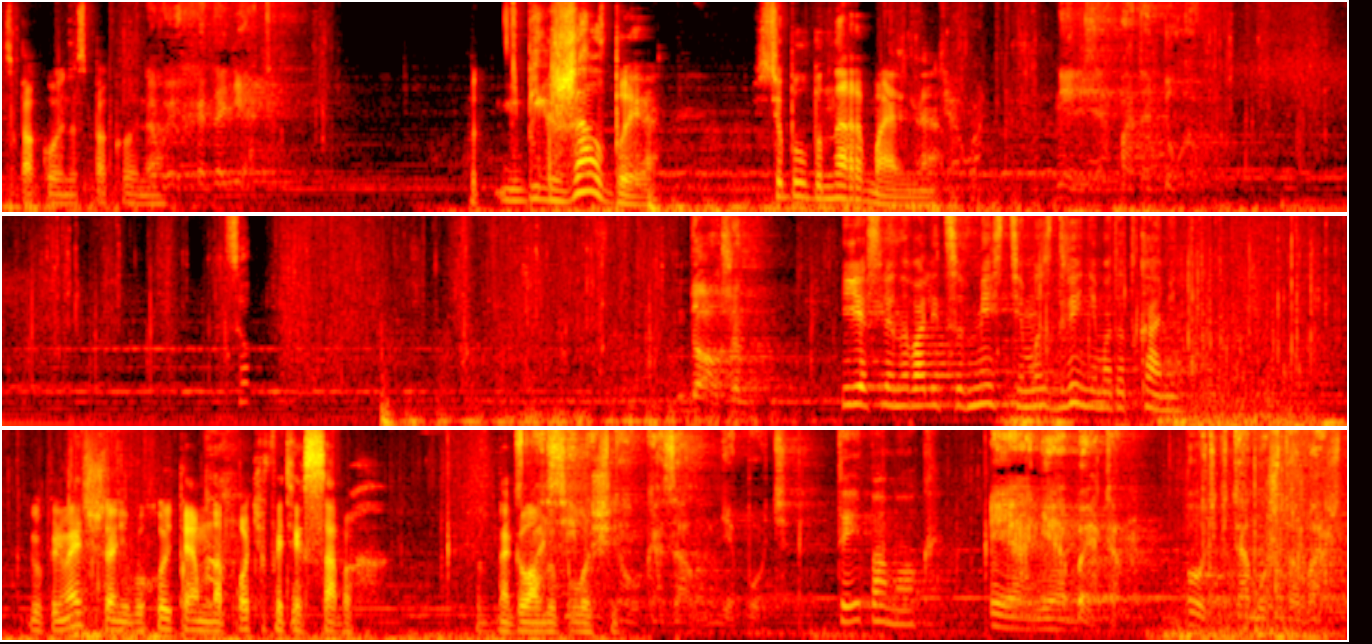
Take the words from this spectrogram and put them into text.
Спокойно, спокойно. Выхода нет. Вот не бежал бы, все было бы нормально. Нельзя Должен. Если навалиться вместе, мы сдвинем этот камень. Вы понимаете, что они выходят прямо напротив этих самых на главную Спасибо, площадь? что указала мне путь. Ты помог. Я не об этом. Путь к тому, что важно.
